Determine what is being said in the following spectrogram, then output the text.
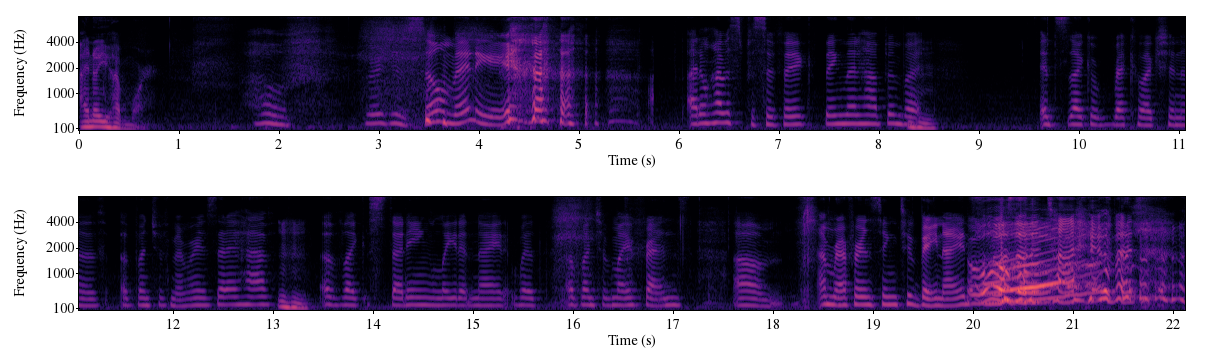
I know you have more. Oh, there's just so many. I don't have a specific thing that happened, but Mhm. it's like a recollection of a bunch of memories that I have Mhm. of like studying late at night with a bunch of my friends. um, I'm referencing to Bay Nights Oh. most of the time. but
